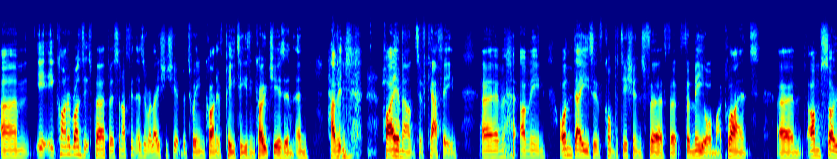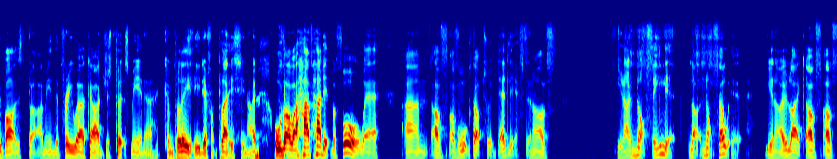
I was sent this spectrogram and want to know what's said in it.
Um, it, it kind of runs its purpose, and I think there's a relationship between kind of PTs and coaches and, and having high amounts of caffeine. Um, I mean, on days of competitions for, for, for me or my clients, um, I'm so buzzed, but I mean, the pre workout just puts me in a completely different place, you know. Although I have had it before where um, I've I've walked up to a deadlift and I've, you know, not feel it, like not felt it, you know, like I've I've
